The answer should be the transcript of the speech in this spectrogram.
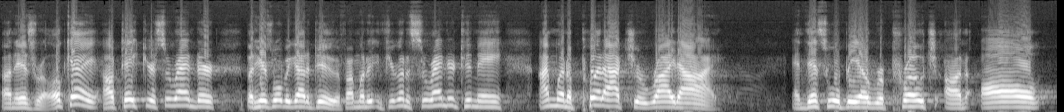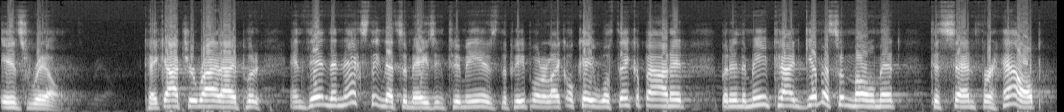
on Israel. Okay, I'll take your surrender, but here's what we got to do. If I'm going to, if you're going to surrender to me, I'm going to put out your right eye. And this will be a reproach on all Israel. Take out your right eye, put it. and then the next thing that's amazing to me is the people are like, okay, we'll think about it, but in the meantime, give us a moment to send for help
